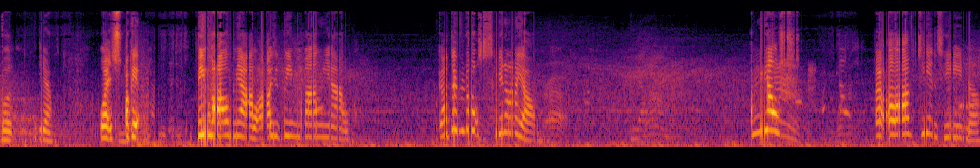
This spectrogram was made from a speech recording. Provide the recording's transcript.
But, yeah. Wait, okay. Be Meow Meow. I be Meow Meow. I don't even know what skin I am. I'm Meow. Uh, oh, I'm TNT now.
